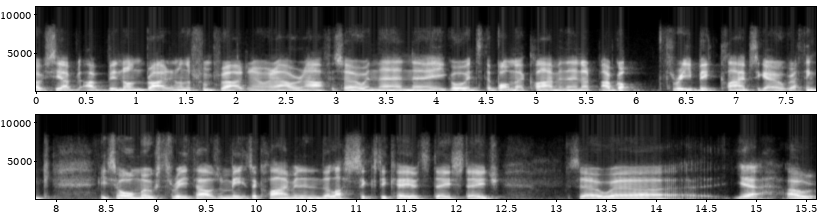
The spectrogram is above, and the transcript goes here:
Obviously, I've I've been on riding on the front for I don't know an hour and a half or so, and then uh, you go into the bottom of the climb, and then I've got three big climbs to get over. I think it's almost three thousand meters of climbing in the last sixty k of today's stage. So uh, yeah, I,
